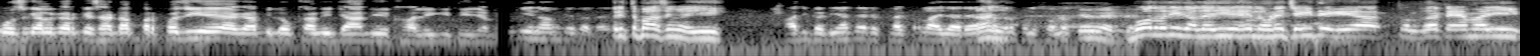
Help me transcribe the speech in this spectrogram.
ਉਸ ਗੱਲ ਕਰਕੇ ਸਾਡਾ ਪਰਪਸ ਹੀ ਇਹ ਹੈਗਾ ਵੀ ਲੋਕਾਂ ਦੀ ਜਾਨ ਦੀ ਰਖਵਾਲੀ ਕੀਤੀ ਜਾਵੇ। ਕੀ ਨਾਮ ਕੀ ਤੁਹਾਡਾ? ਪ੍ਰਿਤਪਾਲ ਸਿੰਘ ਹੈ ਜੀ। ਅੱਜ ਗੱਡੀਆਂ ਤੇ ਰਿਫਲੈਕਟਰ ਲਾਏ ਜਾ ਰਹੇ ਆ। ਸਦਰ ਪੁਲਿਸ ਵੱਲੋਂ ਕਿਵੇਂ? ਬਹੁਤ ਵਧੀਆ ਗੱਲ ਹੈ ਜੀ ਇਹ ਲਾਉਣੇ ਚਾਹੀਦੇ ਹੈਗੇ ਆ। ਧੁੰਦ ਦਾ ਟਾਈਮ ਹੈ ਜੀ।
